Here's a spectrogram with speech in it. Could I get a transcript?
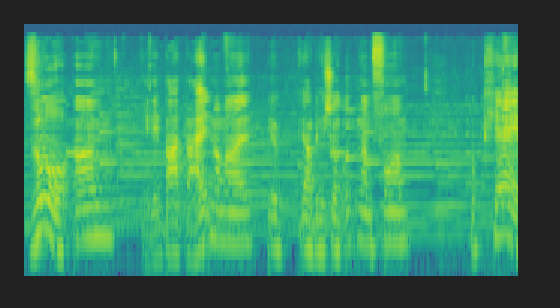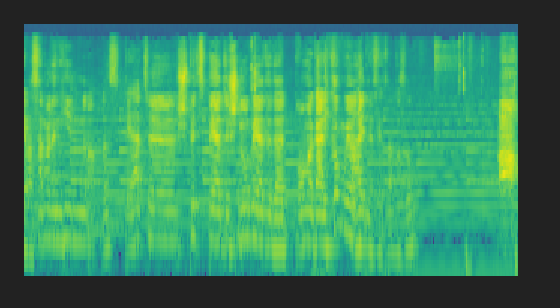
So, ähm, den Bart behalten wir mal. Hier, da bin ich schon unten am Form. Okay, was haben wir denn hier noch? Das Bärte, Spitzbärte, Schnurrbärte, da brauchen wir gar nicht gucken, wir halten das jetzt einfach so. Oh!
